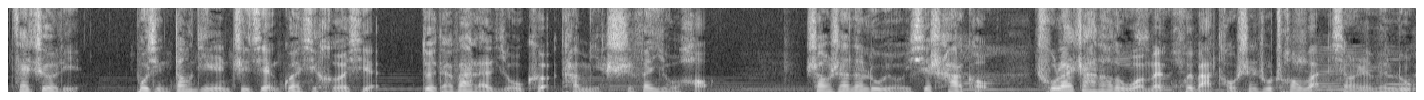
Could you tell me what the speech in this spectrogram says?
在这里，不仅当地人之间关系和谐，对待外来的游客，他们也十分友好。上山的路有一些岔口，初来乍到的我们会把头伸出窗外向人问路，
